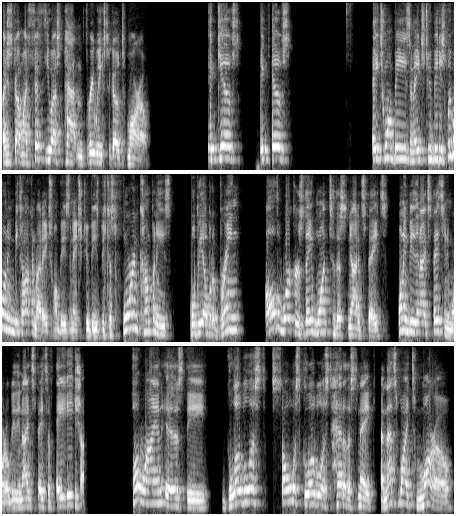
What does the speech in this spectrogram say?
I just got my fifth U.S. patent three weeks ago tomorrow. It gives it gives H-1Bs and H-2Bs, we won't even be talking about H-1Bs and H-2Bs because foreign companies will be able to bring all the workers they want to this United States. Won't even be the United States anymore. It'll be the United States of Asia. Paul Ryan is the globalist, soulless globalist head of the snake. And that's why tomorrow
